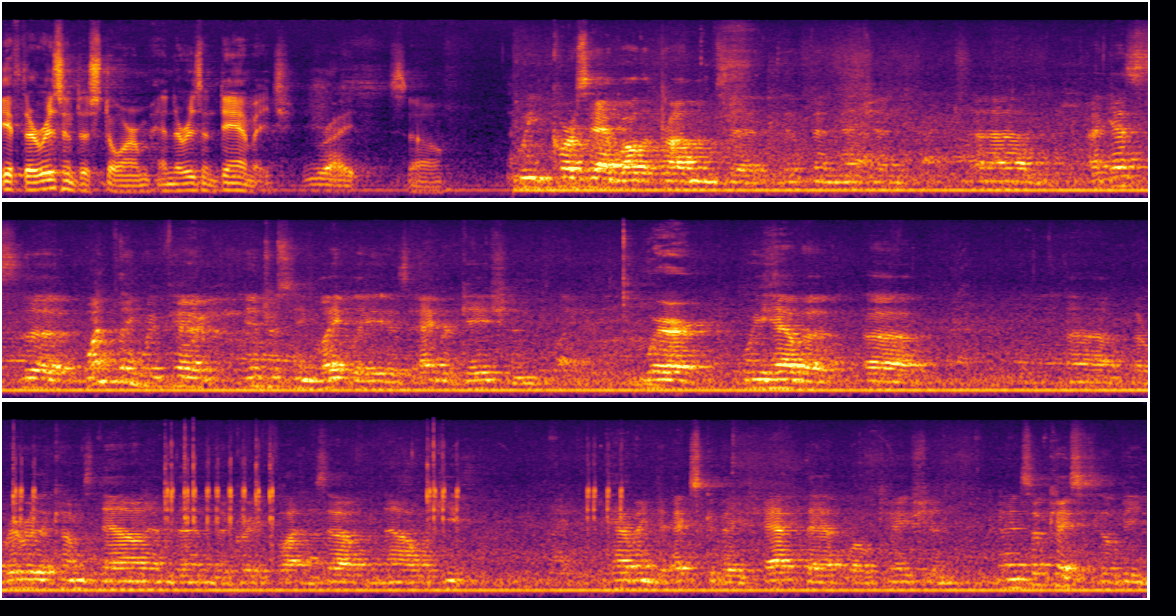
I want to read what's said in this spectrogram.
if there isn't a storm and there isn't damage, Right. so. We, of course, have all the problems that have been mentioned. Um, I guess the one thing we've had interesting lately is aggradation, where we have a, a, a river that comes down and then the grade flattens out, and now we keep having to excavate at that location. And in some cases, it'll be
